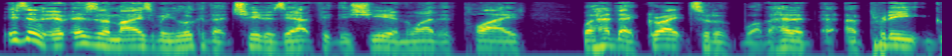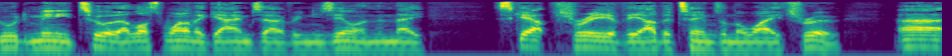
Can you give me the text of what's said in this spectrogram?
isn't it isn't it amazing when you look at that Cheetahs outfit this year and the way they've played. Well, they had that great sort of well, they had a, a pretty good mini tour. They lost one of the games over in New Zealand, and they scalped three of the other teams on the way through. Uh,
